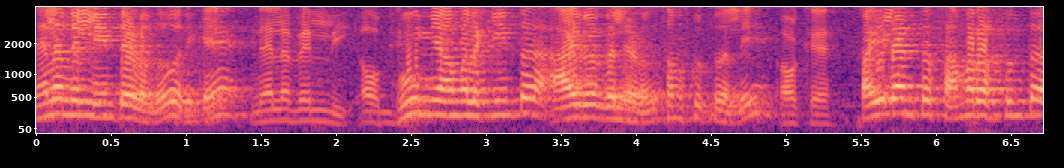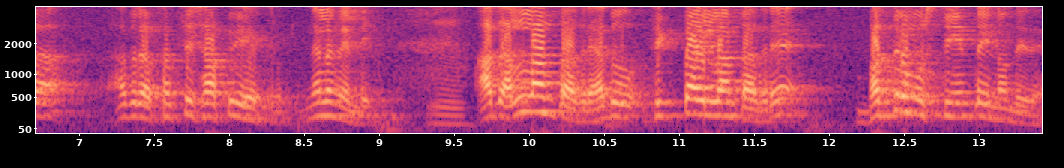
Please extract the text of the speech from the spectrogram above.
ನೆಲನೆಲ್ಲಿ ಅಂತ ಹೇಳೋದು ಅದಕ್ಕೆ. ನೆಲವೆಲ್ಲಿ ಭೂಮಿ ಅಮಲಕಿ ಅಂತ ಆಯುರ್ವೇದದಲ್ಲಿ ಹೇಳೋದು ಸಂಸ್ಕೃತದಲ್ಲಿ. ಓಕೆ ಫೈಲಾಂತ ಸಮರಸ್ ಅಂತ ಅದರ ಸಸ್ಯಶಾಸ್ತ್ರೀಯ ಹೆಸರು ನೆಲನೆಲ್ಲಿ. ಅದಲ್ಲ ಅಂತ ಆದ್ರೆ ಅದು ಸಿಗ್ತಾ ಇಲ್ಲ ಅಂತ ಆದ್ರೆ ಭದ್ರ ಮುಷ್ಟಿ ಅಂತ ಇನ್ನೊಂದಿದೆ.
